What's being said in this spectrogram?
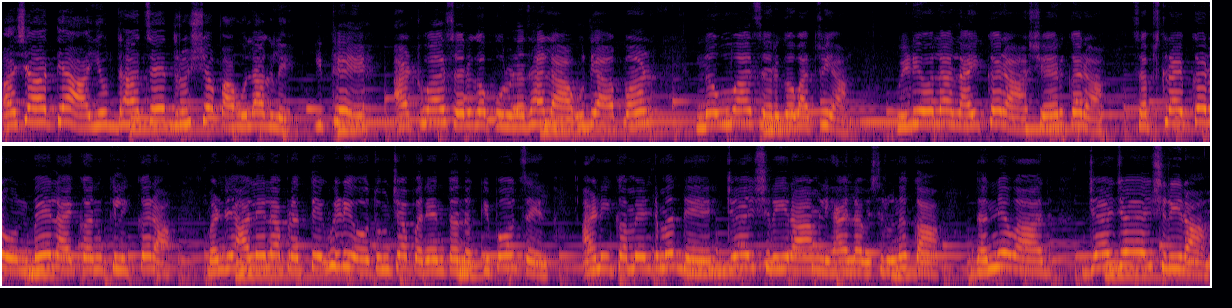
अशा त्या युद्धाचे दृश्य पाहू लागले. इथे आठवा सर्ग पूर्ण झाला. उद्या आपण नववा सर्ग वाचूया. व्हिडिओला लाईक करा शेअर करा. सबस्क्राईब करून बेल आयकन क्लिक करा. म्हणजे आलेला प्रत्येक व्हिडिओ तुमच्यापर्यंत नक्की पोहोचेल. आणि कमेंटमध्ये जय श्रीराम लिहायला विसरू नका. धन्यवाद. जय जय श्रीराम.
